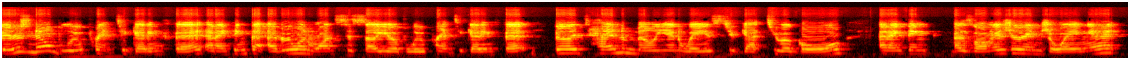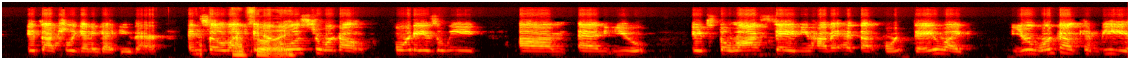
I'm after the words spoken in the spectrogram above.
there's no blueprint to getting fit. And I think that everyone wants to sell you a blueprint to getting fit. There are 10 million ways to get to a goal. And I think as long as you're enjoying it, it's actually going to get you there. And so, like, if your goal is to work out four days a week, um, and you, it's the last day and you haven't hit that fourth day, like, your workout can be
